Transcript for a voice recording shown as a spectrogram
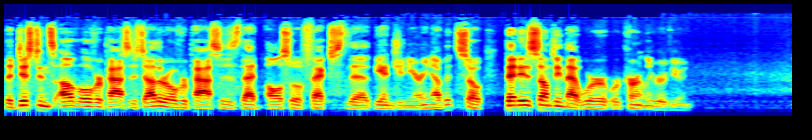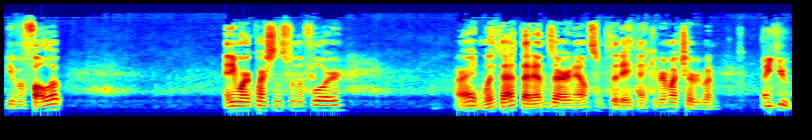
the distance of overpasses to other overpasses, that also affects the the engineering of it. So that is something that we're we're currently reviewing. You have a follow up. Any more questions from the floor? All right, and with that, that ends our announcement for the day. Thank you very much, everyone. Thank you.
